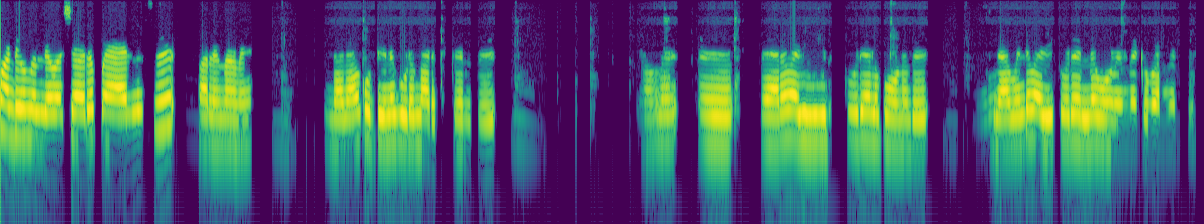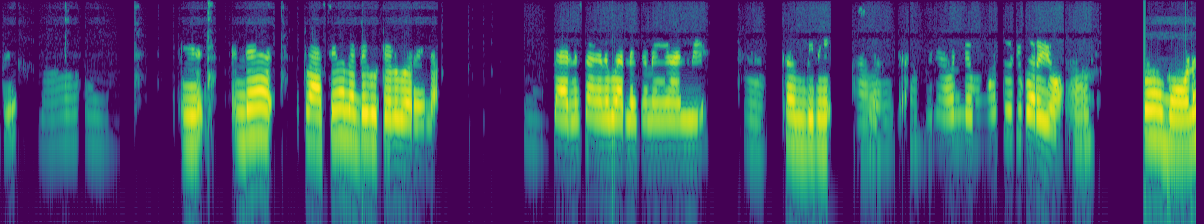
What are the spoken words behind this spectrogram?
മടിയൊന്നുമില്ല. പക്ഷെ അവരുടെ പാരന്റ്സ് പറയണാണ് എന്തായാലും ആ കുട്ടീനെ കൂടെ നടക്കരുത്. അവൾ വേറെ വഴി കൂടെയാണ് പോണത്. ഇസ്ലാമിന്റെ വഴി കൂടെ അല്ല പോണെന്നൊക്കെ പറഞ്ഞിട്ടത് ഏഹ് എന്റെ ക്ലാസ്സിൽ വന്നിട്ട് കുട്ടികൾ പറയില്ല. പാരന്റ്സ് അങ്ങനെ പറഞ്ഞിട്ടുണ്ടെങ്കിൽ കമ്പനി. പറയോ? മോളെ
